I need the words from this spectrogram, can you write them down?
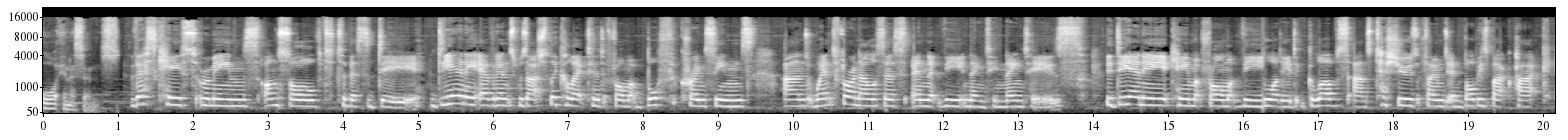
or innocence. This case remains unsolved to this day. DNA evidence was actually collected from both crime scenes and went for analysis in the 1990s. The DNA came from the bloodied gloves and tissues found in Bobby's backpack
